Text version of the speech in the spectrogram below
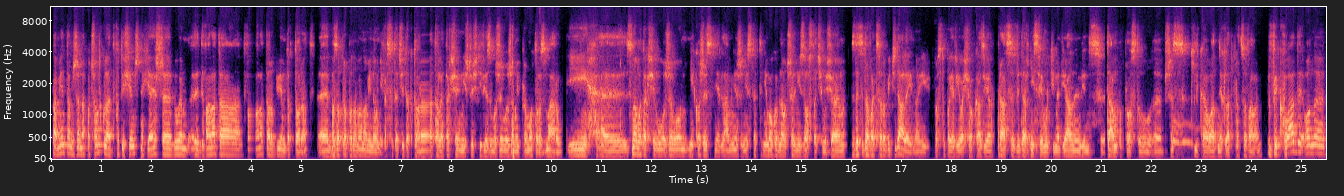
Pamiętam, że na początku lat 2000 ja jeszcze byłem e, dwa lata, dwa lata robiłem doktorat, e, bo zaproponowano mi na uniwersytecie doktorat, ale tak się nieszczęśliwie złożyło, że mój promotor zmarł i e, znowu tak się ułożyło niekorzystnie dla mnie, że niestety nie mogłem na uczelni zostać i musiałem zdecydować, co robić dalej. No i po prostu pojawiła się okazja pracy w wydawnictwie multimedialnym, więc tam po prostu przez kilka ładnych lat pracowałem. Wykłady one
